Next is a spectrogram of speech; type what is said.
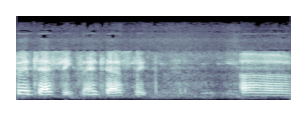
Fantastic, fantastic. Uh,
